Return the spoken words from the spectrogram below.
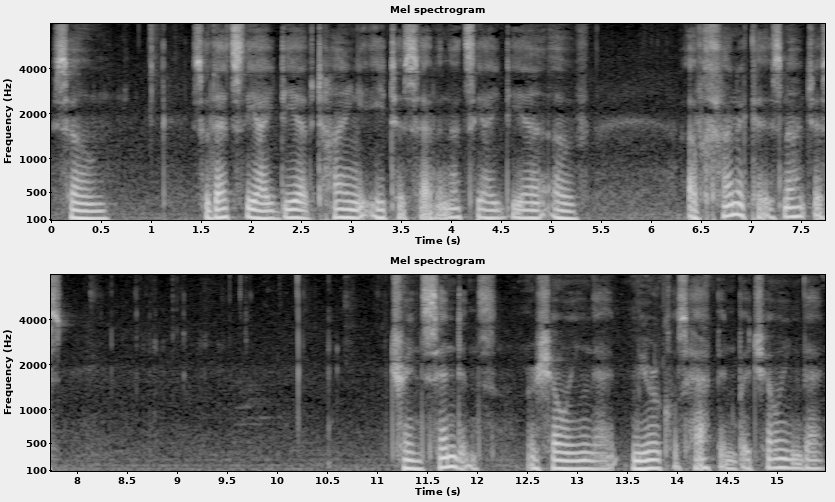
So so that's the idea of tying eight to seven. That's the idea of of Hanukkah is not just transcendence or showing that miracles happen, but showing that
